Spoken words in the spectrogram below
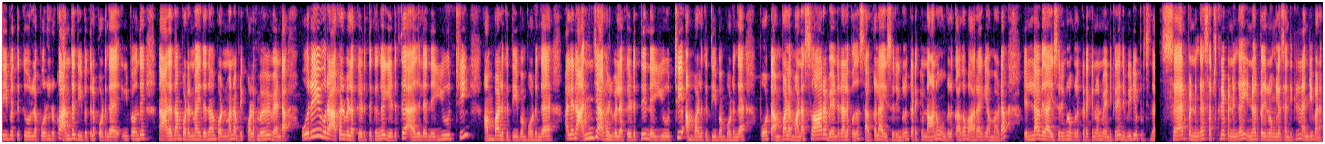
தீபத்துக்கு உள்ள பொருள் இருக்கோ அந்த தீபத்தில் போடுங்க. இப்போ வந்து நான் அதை தான் போடணுமா இதை தான் போடணுமான்னு அப்படி குழம்பவே வேண்டாம். ஒரே ஒரு அகல் விளக்கு எடுத்துக்கோங்க. எடுத்து அதில் நெய்யூற்றி அம்பாளுக்கு தீபம் போடுங்க. இல்லைன்னா அஞ்சு அகல் விளக்கு எடுத்து நெய்யூற்றி அம்பாளுக்கு தீபம் போடுங்க. போட்டு அம்பாளை மனசார வேண்டினாலே போதும். சகல ஐஸ்வர்யங்களும் கிடைக்கும். நானும் உங்களுக்காக வாராகி அம்மாவோட எல்லா வித ஐஸ்வர்யங்களும் உங்களுக்கு கிடைக்கணும்னு வேண்டிக்கிறேன். இந்த வீடியோ பிடிச்சிருந்தா ஷேர் பண்ணுங்கள் சப்ஸ்கிரைப் பண்ணுங்கள் இன்னொரு பதிவில் உங்களை சந்திக்கிறேன். நன்றி வணக்கம்.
